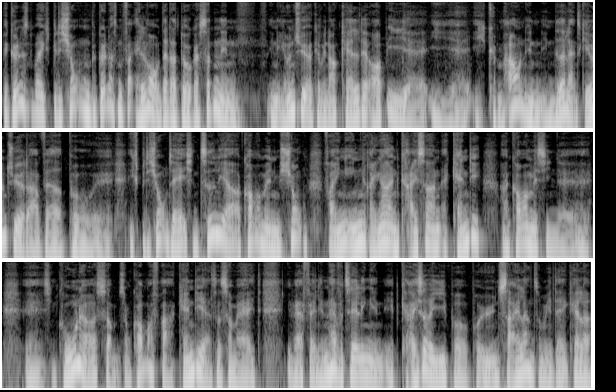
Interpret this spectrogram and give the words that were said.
begyndelsen på ekspeditionen begynder sådan for alvor, da der dukker sådan en, en eventyr, kan vi nok kalde det, op i, øh, i, øh, i København. En, en nederlandsk eventyr, der har været på øh, ekspedition til Asien tidligere, og kommer med en mission fra ingen, ingen ringer end kejseren af Kandy. Og han kommer med sin, øh, øh, sin kone også, som, som kommer fra Kandy, altså som er et, i hvert fald i den her fortælling en, et kejserige på, på øen Ceylon, som vi i dag kalder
